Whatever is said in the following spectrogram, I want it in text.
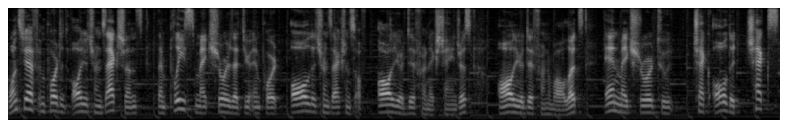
Once you have imported all your transactions, then please make sure that you import all the transactions of all your different exchanges, all your different wallets, and make sure to check all the checks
